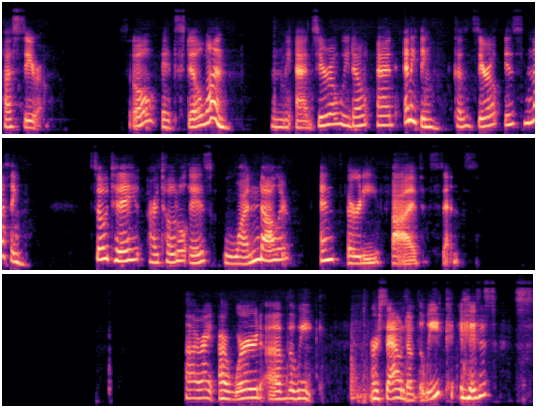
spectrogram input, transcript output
plus 0. So it's still 1. When we add 0, we don't add anything because 0 is nothing. So today our total is $1.35. All right, our word of the week, or sound of the week is sp.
